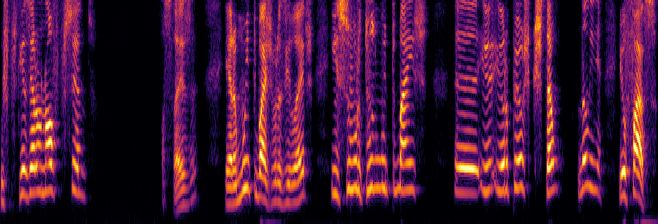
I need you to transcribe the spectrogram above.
os portugueses eram 9%. Ou seja, eram muito mais brasileiros e, sobretudo, muito mais uh, europeus que estão na linha. Eu faço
